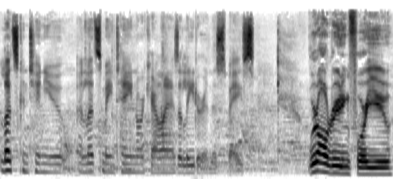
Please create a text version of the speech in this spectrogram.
let's continue and let's maintain North Carolina as a leader in this space. We're all rooting for you.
